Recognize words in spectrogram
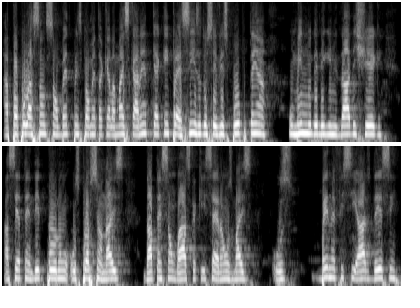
a população de São Bento, principalmente aquela mais carente, que é quem precisa do serviço público, tenha um mínimo de dignidade e chegue a ser atendido por um, os profissionais da atenção básica, que serão os mais os beneficiários desse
